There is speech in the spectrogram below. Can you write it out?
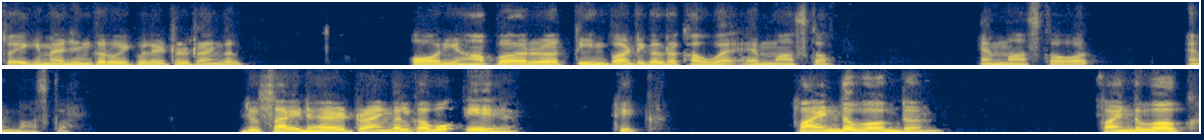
तो एक इमेजिन करो इक्विलेटरल ट्रायंगल और यहाँ पर तीन पार्टिकल रखा हुआ है एम मास का। एम मास का और एम मास का। जो साइड है ट्रायंगल का वो ए है। ठीक? Find the work done the work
